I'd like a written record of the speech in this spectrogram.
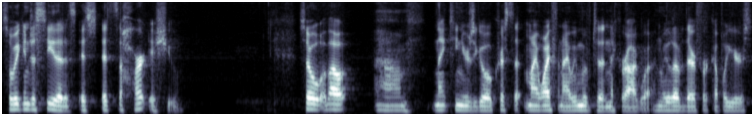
So we can just see that it's, it's, it's the heart issue. So about um, 19 years ago, Krista, my wife and I, we moved to Nicaragua, and we lived there for a couple years.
